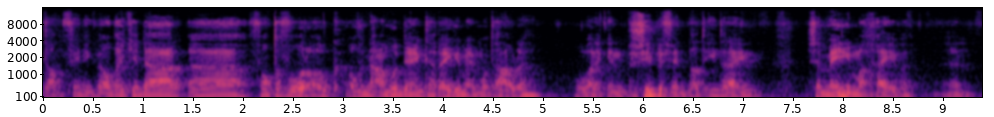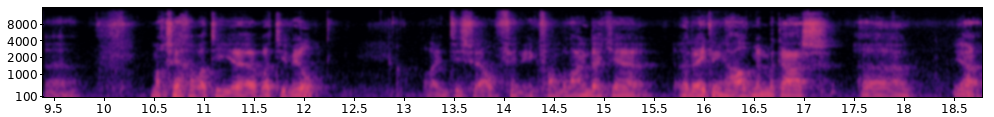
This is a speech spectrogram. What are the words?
dan vind ik wel dat je daar eh, van tevoren ook over na moet denken en rekening mee moet houden. Hoewel ik in principe vind dat iedereen zijn mening mag geven en eh, mag zeggen wat hij, eh, wat hij wil. Alleen het is wel, vind ik, van belang dat je rekening houdt met mekaars, ja,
